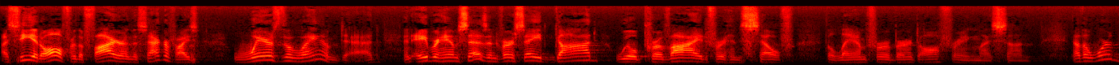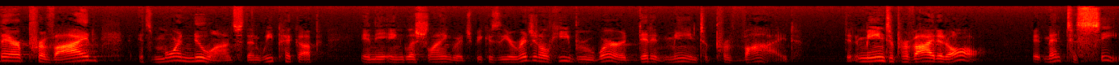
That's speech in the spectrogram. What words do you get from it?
I see it all for the fire and the sacrifice. Where's the lamb, Dad? And Abraham says in verse 8, God will provide for himself the lamb for a burnt offering, my son. Now, the word there, provide, it's more nuanced than we pick up in the English language because the original Hebrew word didn't mean to provide, didn't mean to provide at all. It meant to see.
